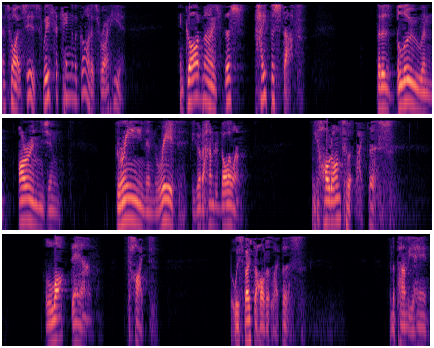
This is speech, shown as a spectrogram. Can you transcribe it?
That's why it says, where's the kingdom of God? It's right here. And God knows this paper stuff that is blue and orange and green and red if you got a hundred dollar one. We hold on to it like this. Locked down. Tight. But we're supposed to hold it like this. In the palm of your hand.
